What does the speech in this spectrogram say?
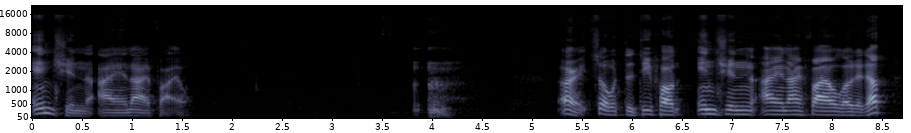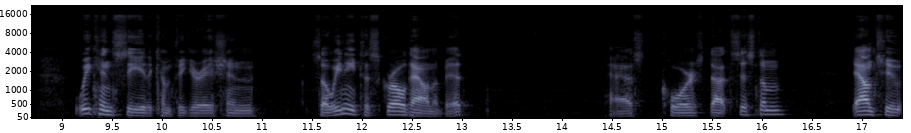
engine INI file. Alright, so with the default engine INI file loaded up, we can see the configuration. So we need to scroll down a bit past cores.system down to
